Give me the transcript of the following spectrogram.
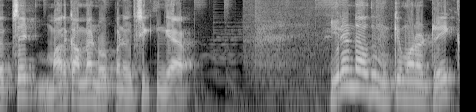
வெப்சைட் மறக்காமல் நோட் பண்ணி வச்சுக்கோங்க. இரண்டாவது முக்கியமான ட்ரிக்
